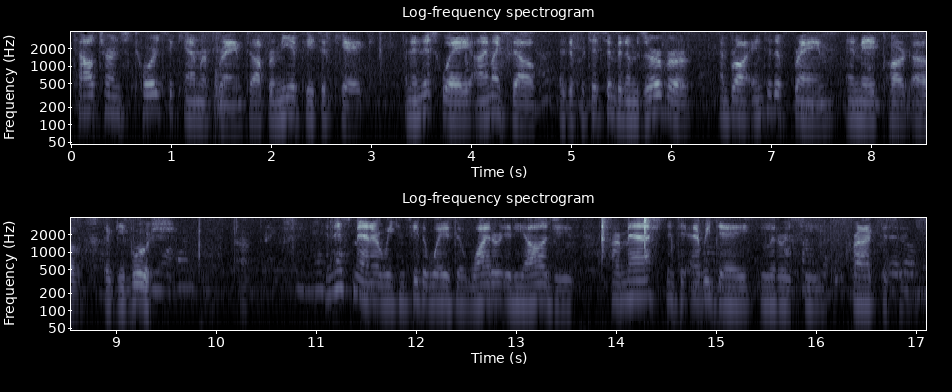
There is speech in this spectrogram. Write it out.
Tal turns towards the camera frame to offer me a piece of cake, and in this way, I myself, as a participant observer, am brought into the frame and made part of the gibush. In this manner, we can see the ways that wider ideologies are mashed into everyday literacy practices.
